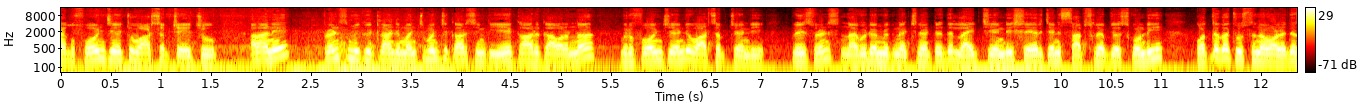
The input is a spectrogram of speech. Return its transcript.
నాకు ఫోన్ చేయొచ్చు వాట్సాప్ చేయొచ్చు. అలానే ఫ్రెండ్స్ మీకు ఇట్లాంటి మంచి మంచి కార్స్ ఇంక ఏ కారు కావాలన్నా మీరు ఫోన్ చేయండి వాట్సాప్ చేయండి. ప్లీజ్ ఫ్రెండ్స్ నా వీడియో మీకు నచ్చినట్టయితే లైక్ చేయండి షేర్ చేయండి సబ్స్క్రైబ్ చేసుకోండి. కొత్తగా చూస్తున్న వాళ్ళైతే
